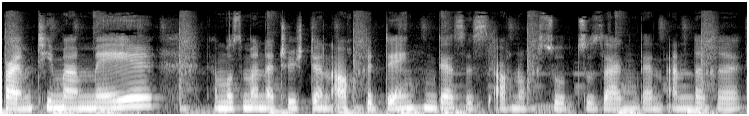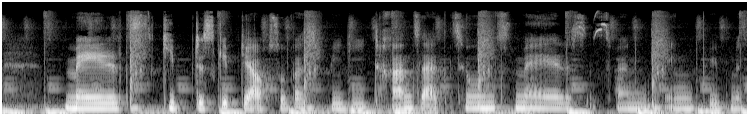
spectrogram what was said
beim Thema Mail, da muss man natürlich dann auch bedenken, dass es auch noch sozusagen dann andere Mails gibt. Es gibt ja auch sowas wie die Transaktionsmail. Das ist, wenn irgendwie mit,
